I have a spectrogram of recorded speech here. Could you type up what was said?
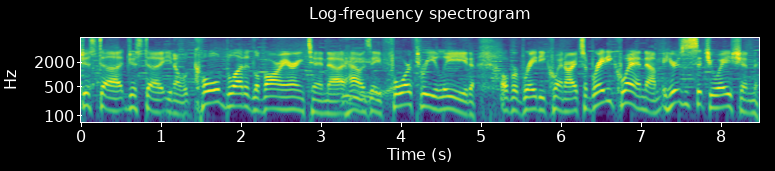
Just, uh, just uh, you know, cold-blooded LaVar Arrington uh, has a four-three lead over Brady Quinn. All right, so Brady Quinn. Um, here's the situation.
